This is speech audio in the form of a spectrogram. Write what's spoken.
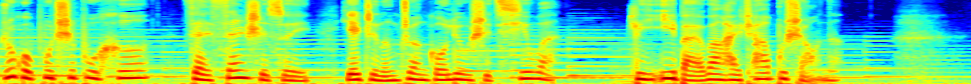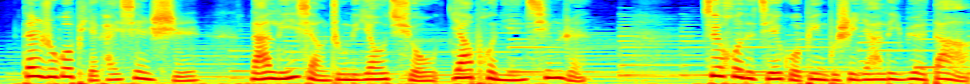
如果不吃不喝，在三十岁也只能赚够六十七万，离一百万还差不少呢。但如果撇开现实，拿理想中的要求压迫年轻人。最后的结果并不是压力越大，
